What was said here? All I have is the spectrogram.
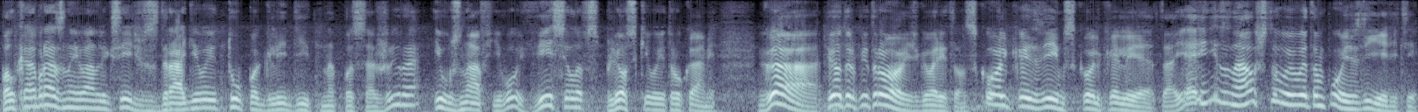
Полкообразный Иван Алексеевич вздрагивает, тупо глядит на пассажира и, узнав его, весело всплескивает руками. «Га, Петр Петрович, — говорит он, — сколько зим, сколько лет, а я и не знал, что вы в этом поезде едете.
